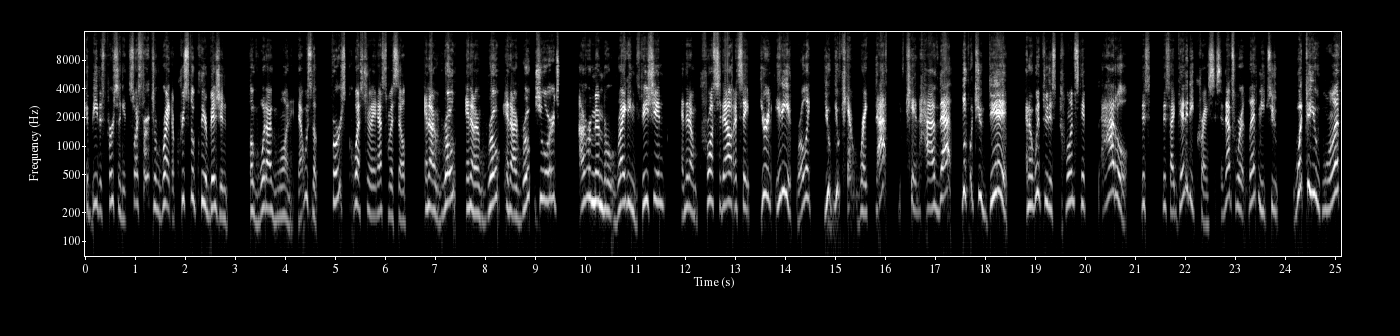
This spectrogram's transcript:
could be this person again? So I started to write a crystal clear vision of what I wanted. That was the first question I asked myself. And I wrote and I wrote and I wrote, George. I remember writing vision and then I'm crossing out. I'd say, You're an idiot, bro. Like, you, you can't write that. You can't have that. Look what you did. And I went through this constant battle, this this identity crisis. And that's where it led me to what do you want?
